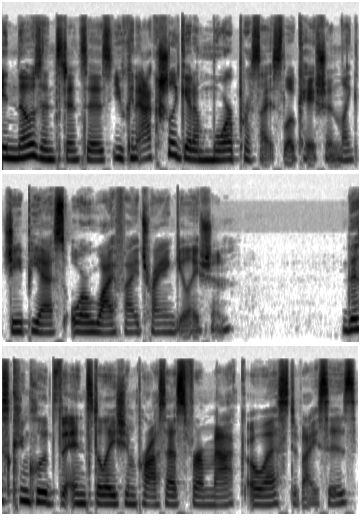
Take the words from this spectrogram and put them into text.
In those instances, you can actually get a more precise location like GPS or Wi Fi triangulation. This concludes the installation process for Mac OS devices.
